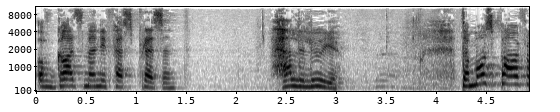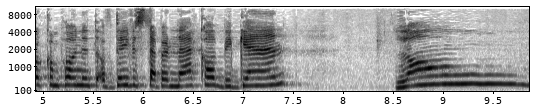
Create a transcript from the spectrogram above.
of God's manifest presence. Hallelujah. The most powerful component of David's tabernacle began long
